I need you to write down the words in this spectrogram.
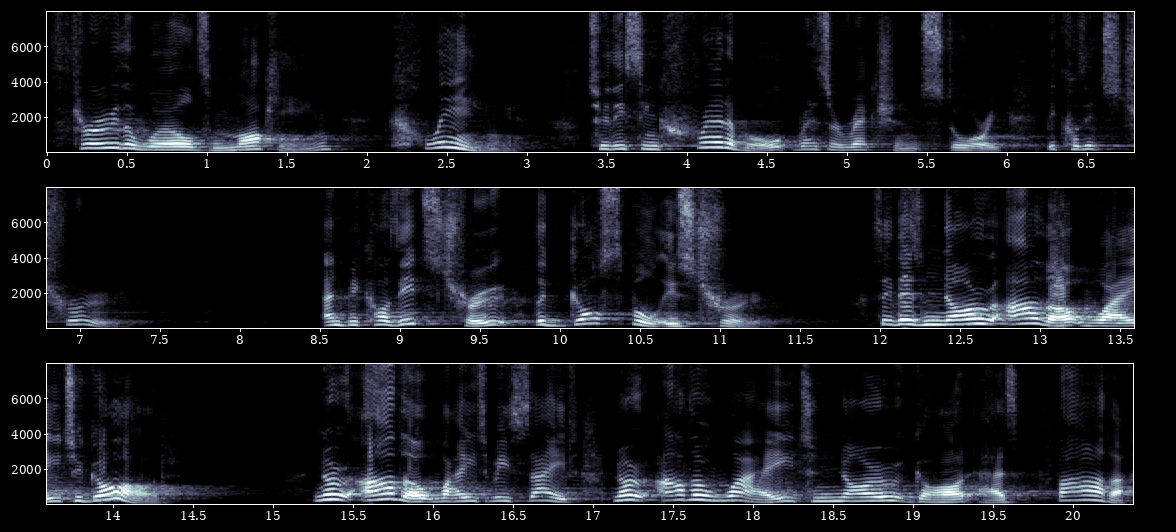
Through the world's mocking, cling to this incredible resurrection story because it's true. And because it's true, the gospel is true. See, there's no other way to God. No other way to be saved. No other way to know God as Father.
